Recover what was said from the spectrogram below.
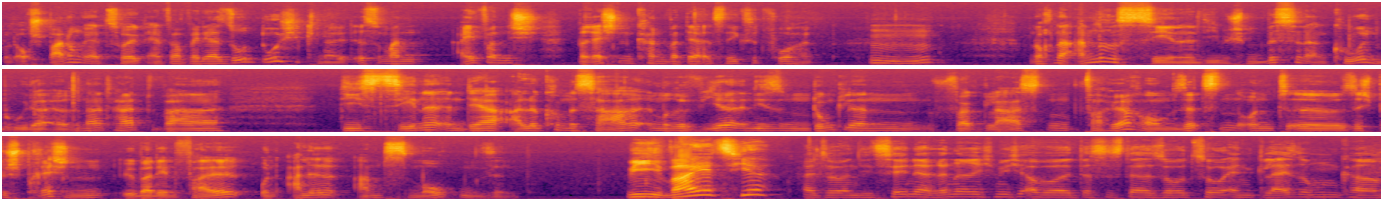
und auch Spannung erzeugt, einfach weil der so durchgeknallt ist und man einfach nicht berechnen kann, was der als nächstes vorhat. Noch eine andere Szene, die mich ein bisschen an Kohlenbrüder erinnert hat, war die Szene, in der alle Kommissare im Revier in diesem dunklen, verglasten Verhörraum sitzen und äh, sich besprechen über den Fall und alle am Smoken sind. Wie, war jetzt hier? Also an die Szene erinnere ich mich, aber dass es da so zu Entgleisungen kam.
